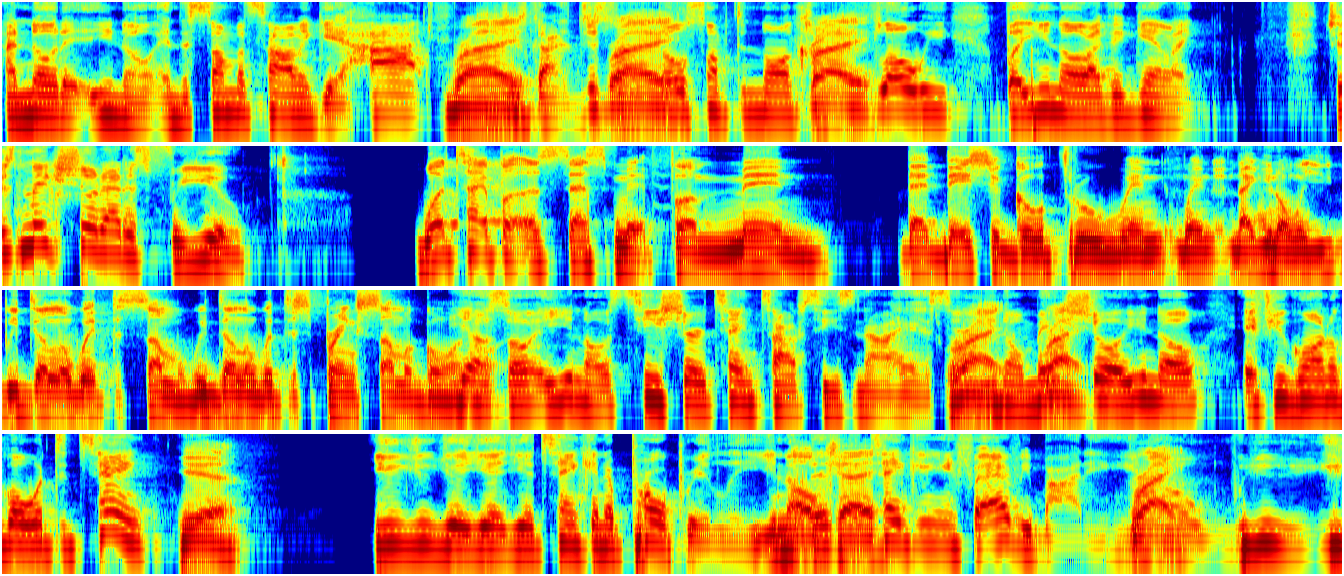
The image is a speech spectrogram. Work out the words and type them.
I know that you know in the summertime it get hot. You Right, just got just right. throw something on, kind Right. of flowy. But you know, like again, like just make sure that it's for you. What type of assessment for men that they should go through when when like you know when we dealing with the summer, we dealing with the spring summer going Yo, on. so you know it's t-shirt tank top season out here. So Right, you know, make right. sure you know if you're going to go with the tank, yeah. You you you you're, you're tanking appropriately. You know, Okay. tanking for everybody. You Right. Know, you you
